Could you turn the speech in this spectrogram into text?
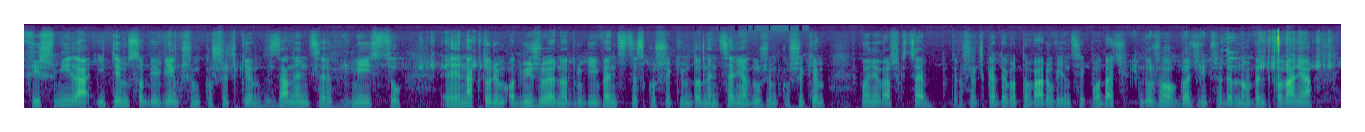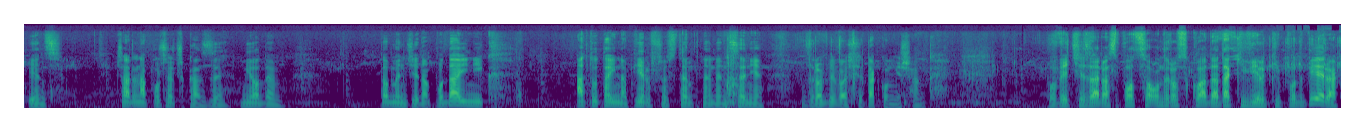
fishmila i tym sobie większym koszyczkiem zanęcę w miejscu, yy, na którym odmierzyłem na drugiej wędce z koszykiem do nęcenia dużym koszykiem, ponieważ chcę troszeczkę tego towaru więcej podać. Dużo godzin przede mną wędkowania, więc czarna porzeczka z miodem to będzie na podajnik, a tutaj na pierwsze wstępne nęcenie zrobię właśnie taką mieszankę. Powiecie zaraz, po co on rozkłada taki wielki podbierak?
